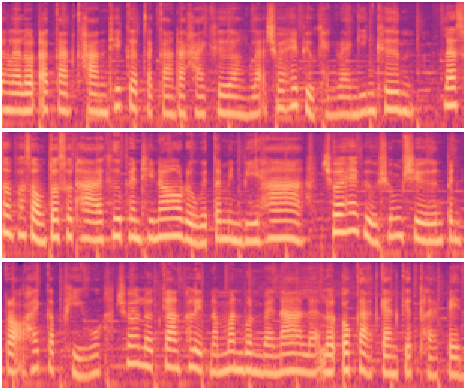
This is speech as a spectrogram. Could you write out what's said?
งและลดอาการคันที่เกิดจากการระคายเคือง และช่วยให้ผิวแข็งแรงยิ่งขึ้น และส่วนผสมตัวสุดท้ายคือเพนทินอลหรือวิตามิน B5 ช่วยให้ผิวชุ่มชื้น เป็นเกราะให้กับผิว ช่วยลดการผลิตน้ำมันบนใบหน้า และลดโอกาสการเกิดแผลเป็น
